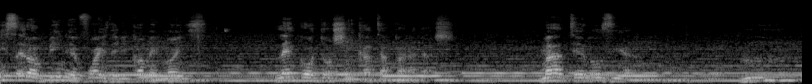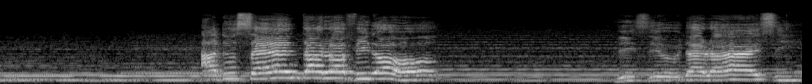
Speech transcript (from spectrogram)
instead of being a voice, they become a noise. Let God do shikata paradash. Mm. At the center of it all, it's you that I see.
